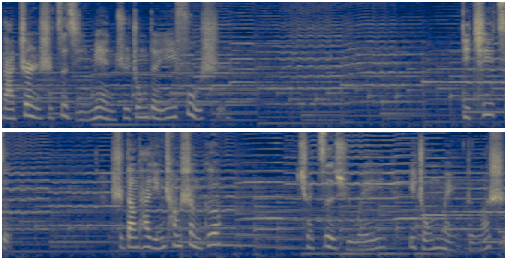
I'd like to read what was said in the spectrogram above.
那正是自己面具中的一副时。第七次，是当他吟唱圣歌，却自诩为一种美德时。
